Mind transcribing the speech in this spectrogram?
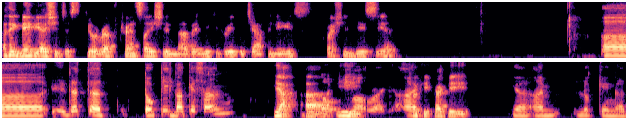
I think maybe I should just do a rough translation of it. And you could read the Japanese question. Do you see it? Uh, is that uh, Tokikake-san? Yeah, uh, oh, E. All right. Tokikake E. Yeah, I'm looking at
